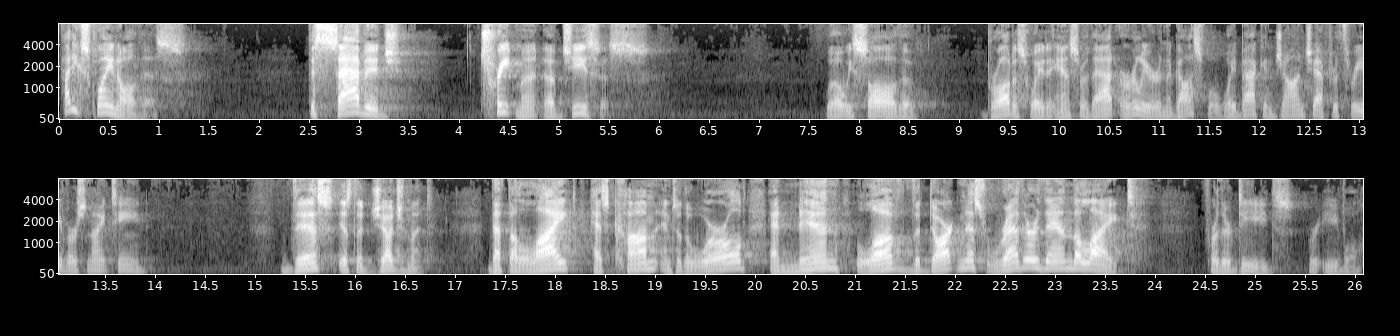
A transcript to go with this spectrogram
How do you explain all this? The savage treatment of Jesus. Well, we saw the broadest way to answer that earlier in the gospel, way back in John chapter 3, verse 19. This is the judgment that the light has come into the world, and men love the darkness rather than the light, for their deeds were evil.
